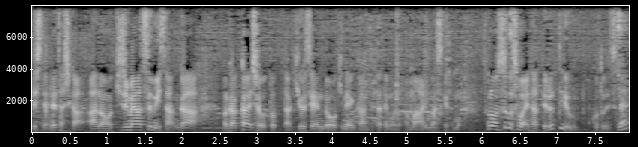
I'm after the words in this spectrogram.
でしたよね確か。あの木島康美さんが学会賞を取った久泉堂記念館という建物がまあありますけどもそのすぐそばに建ってるっていうことですね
